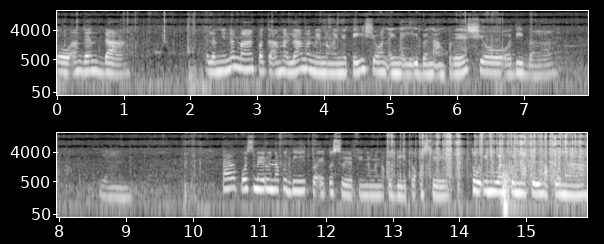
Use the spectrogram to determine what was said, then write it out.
Oh, ang ganda. Alam niyo naman, pagka ang halaman may mga mutation, ay naiiba na ang presyo. O, di ba? Yan. Tapos, meron ako dito. Ito, swerte naman ako dito kasi 2 in 1 tong nakuha ko na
